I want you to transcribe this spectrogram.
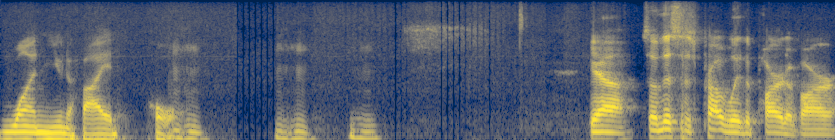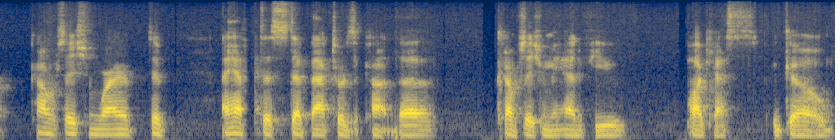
one unified whole. Mm-hmm. Mm-hmm. Yeah. So this is probably the part of our conversation where I have to, I have to step back towards the, con- the conversation we had a few podcasts ago.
